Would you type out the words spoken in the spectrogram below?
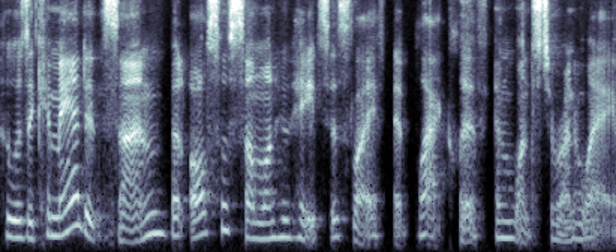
who is a commandant's son, but also someone who hates his life at Blackcliff and wants to run away.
